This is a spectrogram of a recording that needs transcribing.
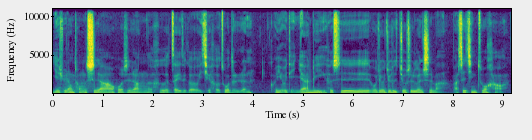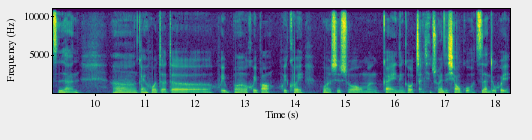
也许让同事啊，或是让和在这个一起合作的人。会有一点压力，可是我觉得就是就事论事嘛，把事情做好，自然，嗯，该获得的回呃回报回馈，或者是说我们该能够展现出来的效果，自然都会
